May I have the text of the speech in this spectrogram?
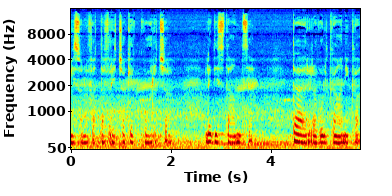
Mi sono fatta freccia che accorcia le distanze, terra vulcanica,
